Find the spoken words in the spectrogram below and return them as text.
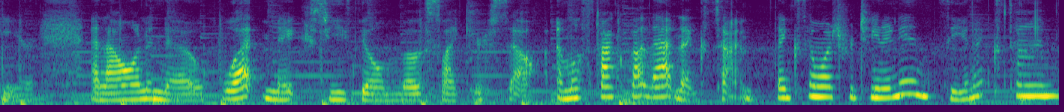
here. And I want to know what makes you feel most like yourself. And let's talk about that next time. Thanks so much for tuning in. See you next time.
